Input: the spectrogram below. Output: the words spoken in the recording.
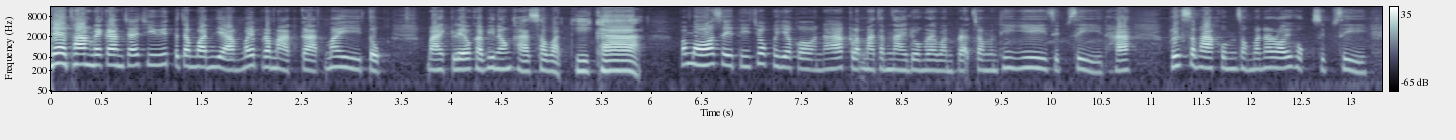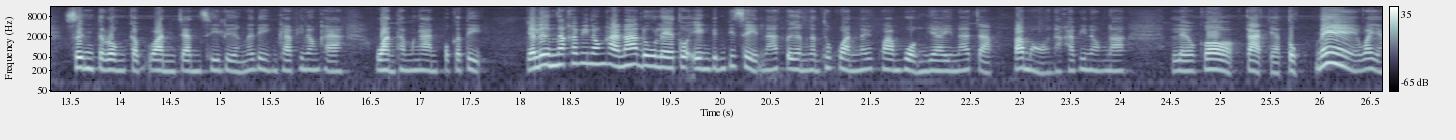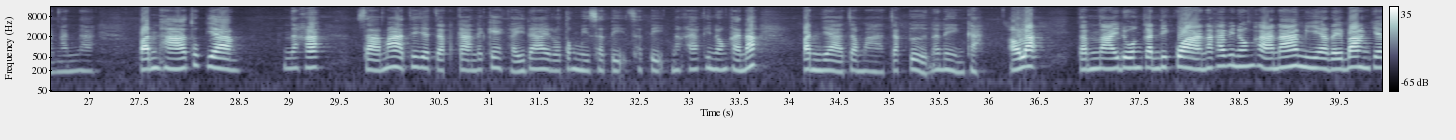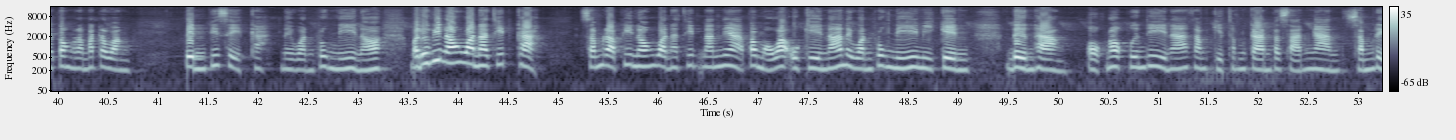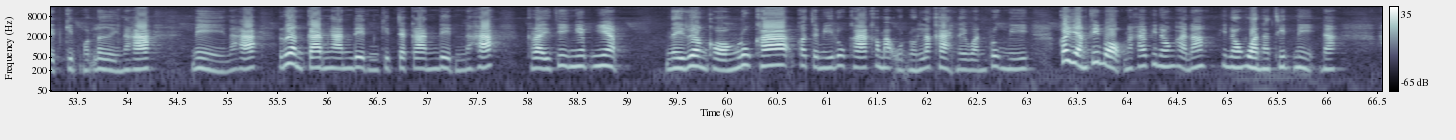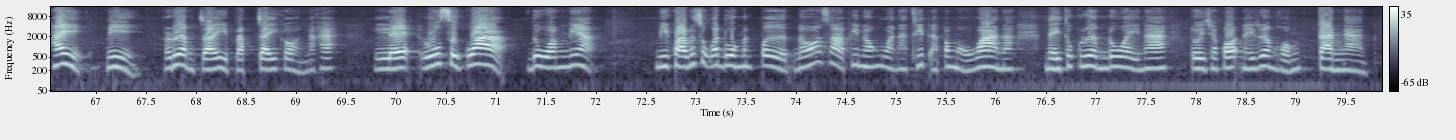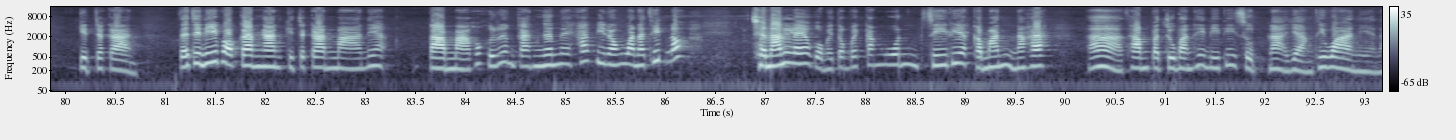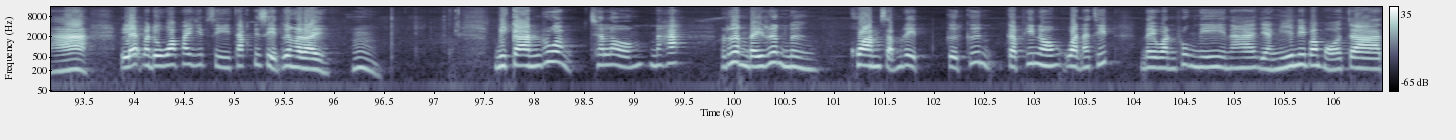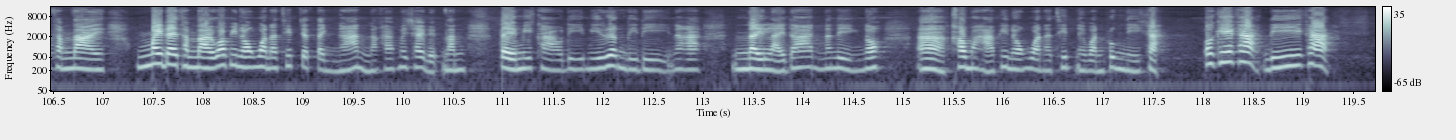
แนวทางในการใช้ชีวิตประจำวันอย่างไม่ประมาทกาดไม่ตกมาอีกแล้วค่ะพี่น้องค่ะสวัสดีค่ะป้าหมอเศรษฐีโชคพยากรณ์นะคะกลับมาทำนายดวงรายวันประจำวันที่ 24 นะคะพฤษภาคม 2564 ซึ่งตรงกับวันจันทร์สีเหลืองนั่นเองค่ะพี่น้องค่ะวันทำงานปกติ อย่าลืมนะคะพี่น้องค่ะนะดูแลตัวเองเป็นพิเศษนะ เตือนกันทุกวันในความห่วงใยนะจากป้าหมอนะคะพี่น้องนะ แล้วก็กาดอย่าตกแน่ว่าอย่างนั้นนะปัญหาทุกอย่างนะคะ สามารถที่จะจัดการและแก้ไขได้ เราต้องมีสติสตินะคะ พี่น้องค่ะนะปัญญาจะมาจะเกิดนั่นเองค่ะ เอาละทำนายดวงกันดีกว่านะคะ พี่น้องค่ะนะมีอะไรบ้างที่จะต้องระมัดระวังเป็นพิเศษค่ะ ในวันพรุ่งนี้เนาะมาดูพี่น้องวันอาทิตย์ค่ะสำหรับพี่น้องวันอาทิตย์นั้นเนี่ยป้าหมอว่าโอเคนะในวันพรุ่งนี้มีเกณฑ์เดินทางออกนอกพื้นที่นะทำกิจทำการประสานงานสำเร็จกิจหมดเลยนะคะนี่นะคะ เรื่องการงานเด่นกิจการเด่นนะคะ ใครที่เงียบ ในเรื่องของลูกค้าก็จะมีลูกค้าเข้ามาอุดหนุนละค่ะในวันพรุ่งนี้ ก็อย่างที่บอกนะคะ พี่น้องค่ะนะพี่น้องวันอาทิตย์นี่นะให้นี่เรื่องใจปรับใจก่อนนะคะ และรู้สึกว่าดวงเนี่ยมีความรู้สึกว่าดวงมันเปิดเนาะสำหรับพี่น้องวันอาทิตย์อะป้าหมอว่านะในทุกเรื่องด้วยนะ โดยเฉพาะในเรื่องของการงานกิจการ แต่ทีนี้พอการงานกิจการมาเนี่ยตามมาก็คือเรื่องการเงินเลยค่ะพี่น้องวันอาทิตย์เนาะ ฉะนั้นแล้วก็ไม่ต้องไปกังวลซีเรียสกับมันนะคะอ่าทำปัจจุบันให้ดีที่สุดนะอย่างที่ว่าเนี่ยนะ และมาดูว่าไพ่ยิปซีทักพิเศษเรื่องอะไรอืมมีการร่วมฉลองนะคะ เรื่องใดเรื่องหนึ่ง ความสำเร็จ เกิดขึ้นกับพี่น้องวันอาทิตย์ในวันพรุ่งนี้นะคะอย่างนี้นี่ป้าหมอจะทำนายไม่ได้ทำนายว่าพี่น้องวันอาทิตย์จะแต่งงานนะคะ ไม่ใช่แบบนั้น แต่มีข่าวดีมีเรื่องดีๆนะคะ ในหลายด้านนั่นเองเนาะอ่าเข้ามาหาพี่น้องวันอาทิตย์ในวันพรุ่งนี้ค่ะ โอเคค่ะ ดีค่ะ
